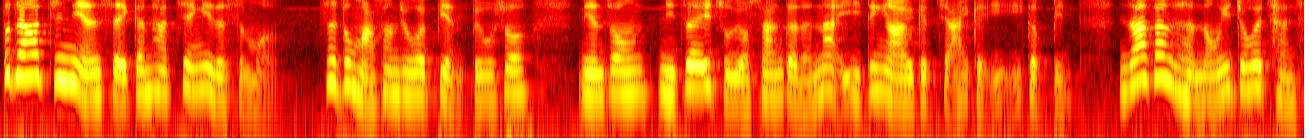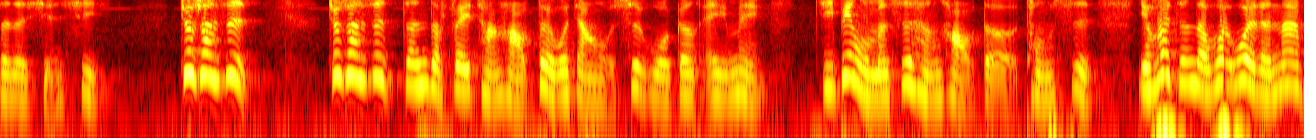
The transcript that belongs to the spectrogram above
不知道今年谁跟他建议的什么制度，马上就会变。比如说年终，你这一组有三个人，那一定要一个甲一个乙一个丙。你知道这样子很容易就会产生的嫌隙。就算是就算是真的非常好，对我讲我是我跟 A 妹，即便我们是很好的同事，也会真的会为了那，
